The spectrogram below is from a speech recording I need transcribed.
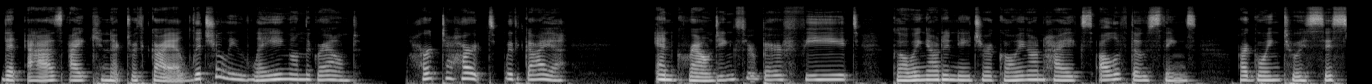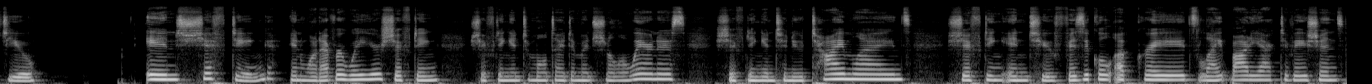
that as I connect with Gaia, literally laying on the ground, heart to heart with Gaia, and grounding through bare feet, going out in nature, going on hikes, all of those things are going to assist you in shifting in whatever way you're shifting, shifting into multidimensional awareness, shifting into new timelines, shifting into physical upgrades, light body activations,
